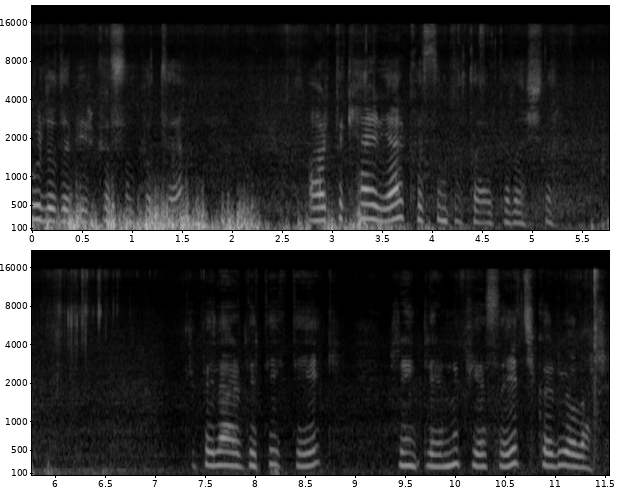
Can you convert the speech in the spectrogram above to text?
Burada da bir kasım patı. Artık her yer kasım patı arkadaşlar. Küpeler de tek tek renklerini piyasaya çıkarıyorlar.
